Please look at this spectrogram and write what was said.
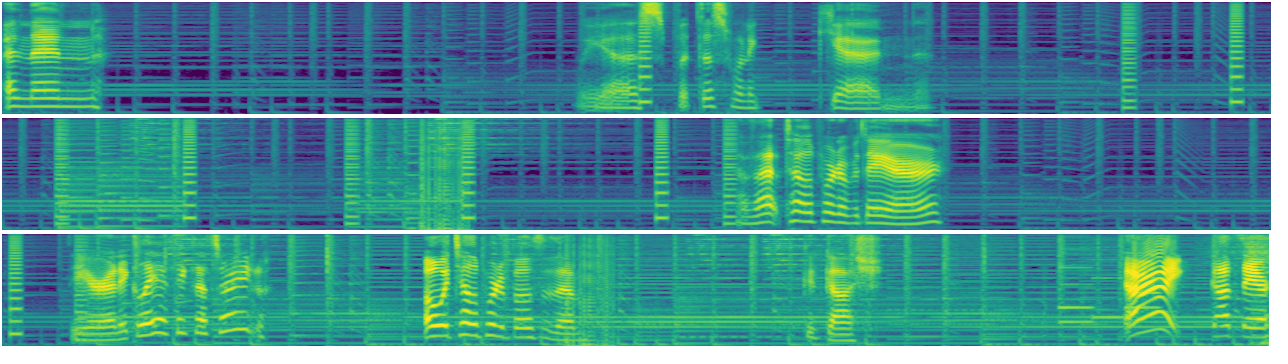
And then we uh, split this one again. Have that teleport over there. Theoretically, I think that's right. Oh, it teleported both of them. Good gosh. Alright, got there.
